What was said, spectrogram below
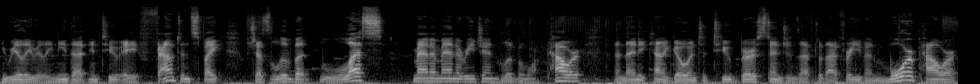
You really, really need that into a Fountain Spike, which has a little bit less mana mana regen, a little bit more power, and then you kind of go into two burst engines after that for even more power,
